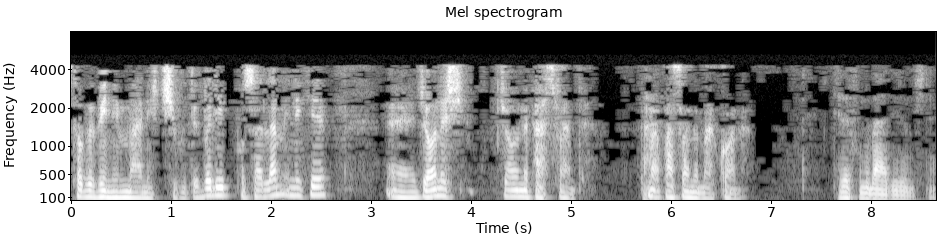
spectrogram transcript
تا ببینیم معنیش چی بوده. ولی مسلم اینه که جانش جان پسفنده پسند مکانه. تلفن بعدی رو میشنم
